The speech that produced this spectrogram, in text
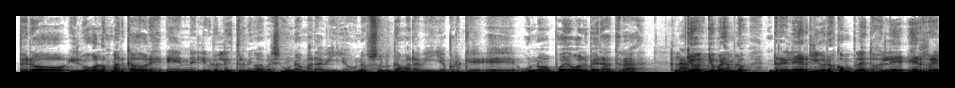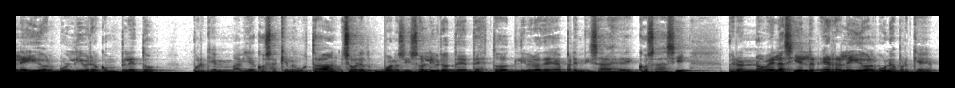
Pero, y luego los marcadores en el libro electrónico me parecen una maravilla, una absoluta maravilla, porque eh, uno puede volver atrás. Yo, yo, por ejemplo, releer libros completos, he releído algún libro completo porque había cosas que me gustaban, sobre bueno, si son libros de texto, libros de aprendizaje, de cosas así, pero en novelas sí he releído alguna porque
